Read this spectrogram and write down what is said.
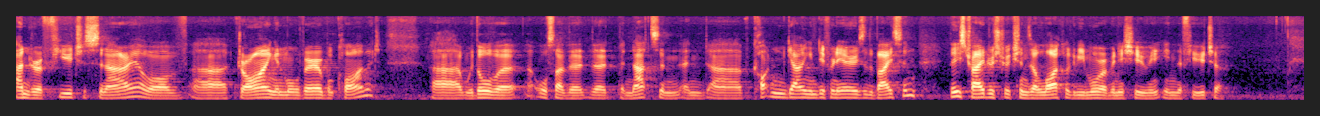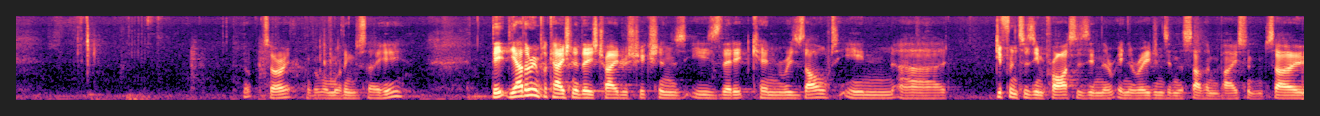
under a future scenario of uh, drying and more variable climate, uh, with all the also the, the, the nuts and, and uh, cotton going in different areas of the basin, these trade restrictions are likely to be more of an issue in, in the future. Oh, sorry, I've got one more thing to say here. The, the, other implication of these trade restrictions is that it can result in uh, differences in prices in the, in the regions in the southern basin. So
